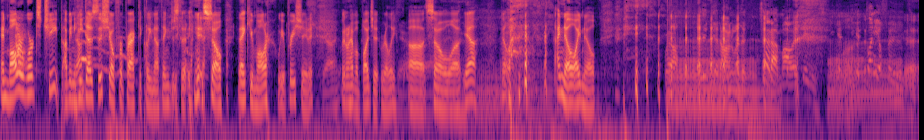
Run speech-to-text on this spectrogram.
and Mahler works cheap. I mean, he does this show for practically nothing. Just to, so, thank you, Mahler. We appreciate it. Yeah. We don't have a budget really. uh, so uh, yeah, no, I know, I know. Well, we can get on with it. Shut up. Jeez. You get, you get plenty of food.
